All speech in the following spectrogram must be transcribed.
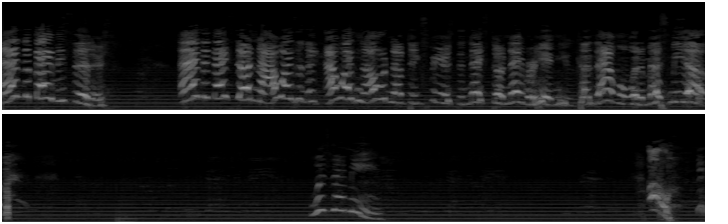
And the babysitters. And the next door now I wasn't I wasn't old enough to experience the next door neighbor hitting you because that one would have messed me up. What's that mean? Oh.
